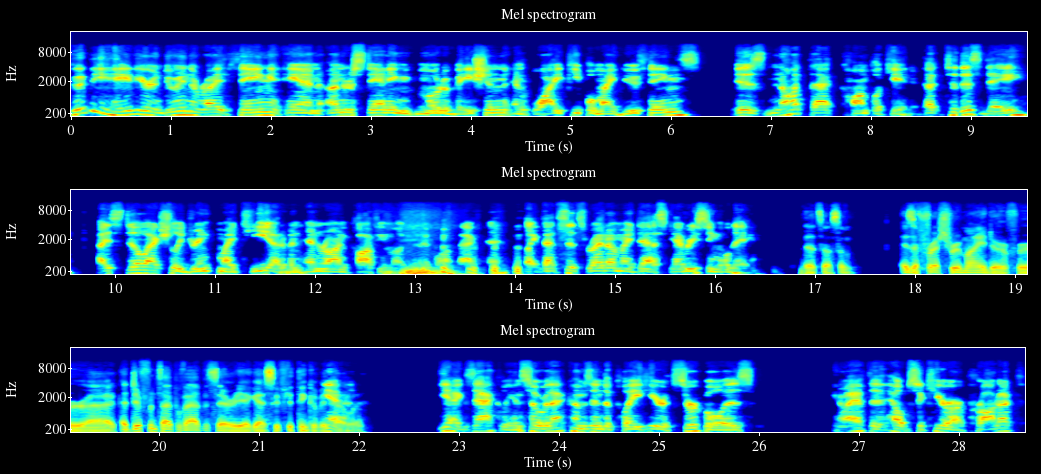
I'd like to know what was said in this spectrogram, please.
Good behavior and doing the right thing and understanding motivation and why people might do things is not that complicated. Uh, to this day, I still actually drink my tea out of an Enron coffee mug that I bought back then. like that sits right on my desk every single day. That's awesome. As a fresh reminder for uh, a different type of adversary, I guess, if you think of it Yeah. that way. Yeah, exactly. And so where that comes into play here at Circle is, you know, I have to help secure our product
